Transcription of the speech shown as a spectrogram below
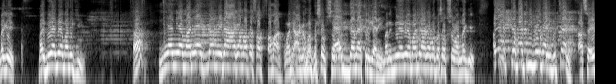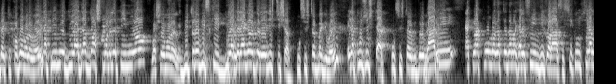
নাকি? ভাই মিয়া মিয়া মানে কি? হ্যাঁ? মিয়া মিয়া মানে একদম এটা আগা মাথা সব সমান। মানে আগামাতা সব সমান। একদম একের গাড়ি। মানে মিয়া মিয়া মানে আগামাতা সব সমান নাকি? একটা ভাই প্রিমিয় গাড়ি বুঝছেন? আচ্ছা এটা কি কত মডেল ভাই? এটা প্রিমিয় দুই হাজার দশ মডেলের প্রিমিয় দশের মডেল ভিতরে বিস্কিট দুই হাজার এগারোতে রেজিস্ট্রেশন পঁচিশ টাকা নাকি ভাই? এটা পঁচিশ টাকা পঁচিশটার ভিতরে গাড়ি এক লাখ পনেরো হাজার টাকা দামের খালি সিএনজি করা আছে। সিকুয়েন্সিয়াল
